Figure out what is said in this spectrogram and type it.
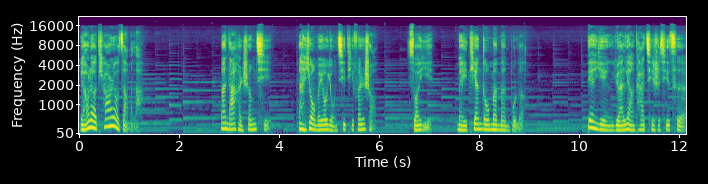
聊聊天又怎么了？曼达很生气，但又没有勇气提分手，所以每天都闷闷不乐。电影《原谅他七十七次》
